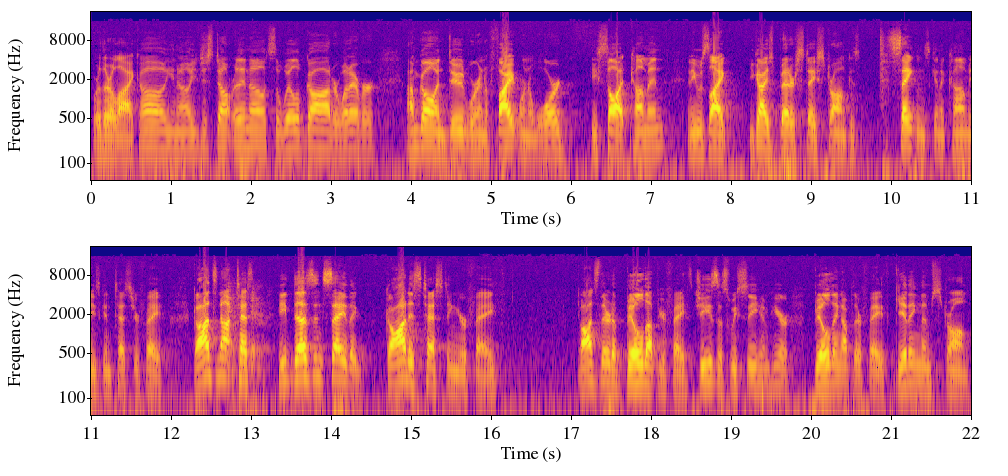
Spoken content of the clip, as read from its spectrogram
where they're like, oh, you know, you just don't really know it's the will of God or whatever. I'm going, dude, we're in a fight, we're in a war. He saw it coming, and he was like, you guys better stay strong because t- Satan's going to come, he's going to test your faith. God's not testing, he doesn't say that God is testing your faith. God's there to build up your faith. Jesus, we see him here building up their faith, getting them strong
